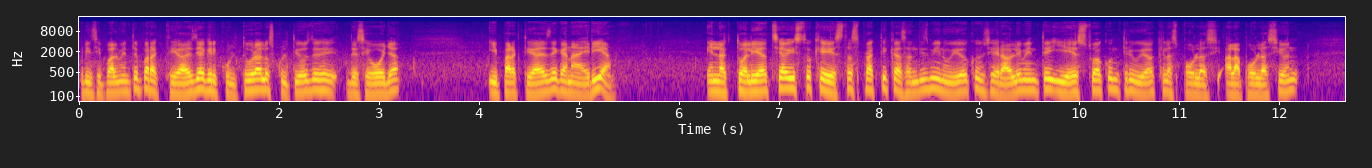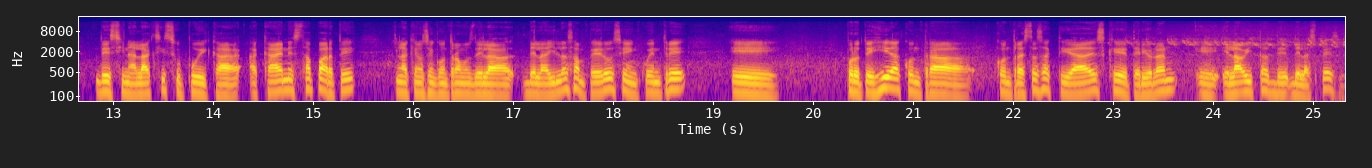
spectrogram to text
principalmente para actividades de agricultura, los cultivos de, cebolla y para actividades de ganadería. En la actualidad se ha visto que estas prácticas han disminuido considerablemente y esto ha contribuido a que la población de Sinalaxis subúdica acá en esta parte en la que nos encontramos de la, isla San Pedro se encuentre eh, protegida contra, contra estas actividades que deterioran eh, el hábitat de la especie.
